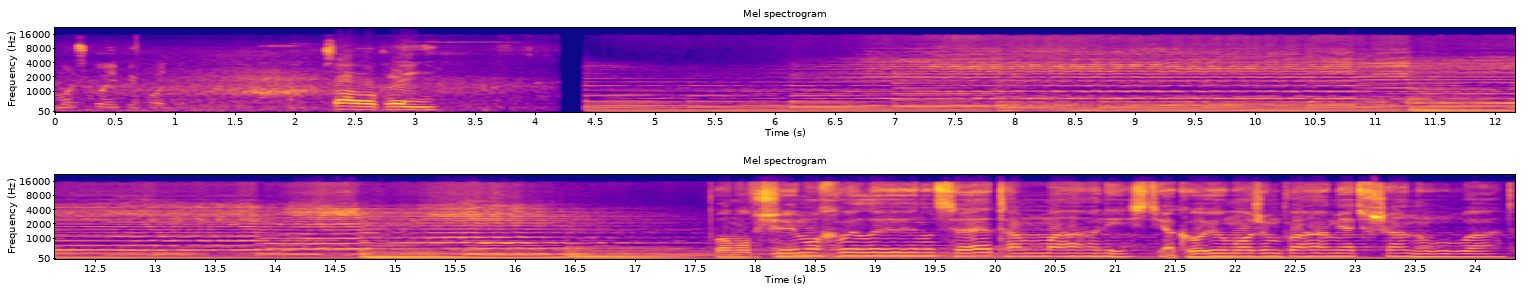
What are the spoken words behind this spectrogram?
морської піхоти. Слава Україні! Помовчимо хвилину, це та малість, якою можем пам'ять вшанувати.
